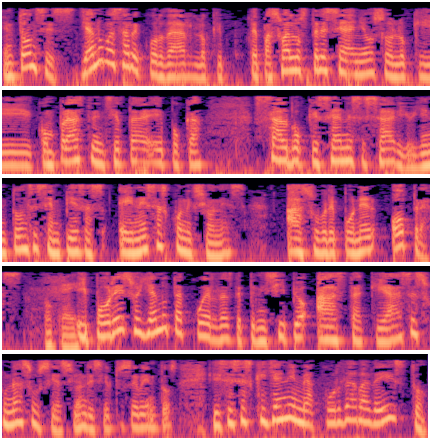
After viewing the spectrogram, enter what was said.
Entonces, ya no vas a recordar lo que te pasó a los 13 años o lo que compraste en cierta época, salvo que sea necesario. Y entonces empiezas en esas conexiones a sobreponer otras. Y por eso ya no te acuerdas de principio hasta que haces una asociación de ciertos eventos y dices, es que ya ni me acordaba de esto.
